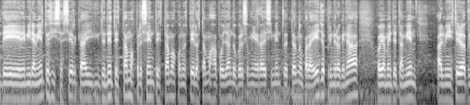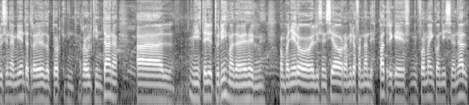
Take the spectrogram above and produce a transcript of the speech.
de, miramiento y se acerca y intendente, estamos presentes, estamos con usted, lo estamos apoyando, por eso mi agradecimiento eterno para ellos, primero que nada, obviamente también al Ministerio de la Producción de Ambiente a través del doctor Raúl Quintana, al Ministerio de Turismo a través del compañero el licenciado Ramiro Fernández Patri, que en forma incondicional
